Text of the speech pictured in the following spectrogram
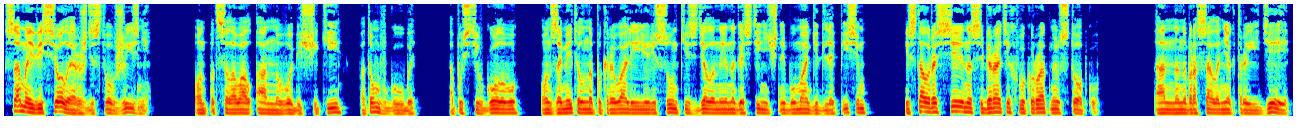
самое веселое Рождество в жизни. Он поцеловал Анну в обе щеки, потом в губы. Опустив голову, он заметил на покрывале ее рисунки, сделанные на гостиничной бумаге для писем, и стал рассеянно собирать их в аккуратную стопку. Анна набросала некоторые идеи,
